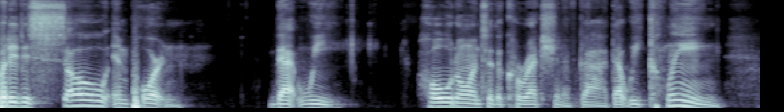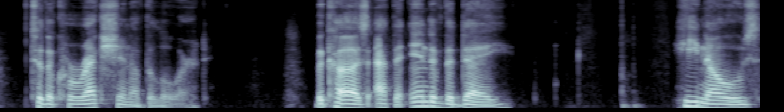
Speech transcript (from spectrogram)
But it is so important that we hold on to the correction of God, that we cling to the correction of the Lord. Because at the end of the day, he knows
